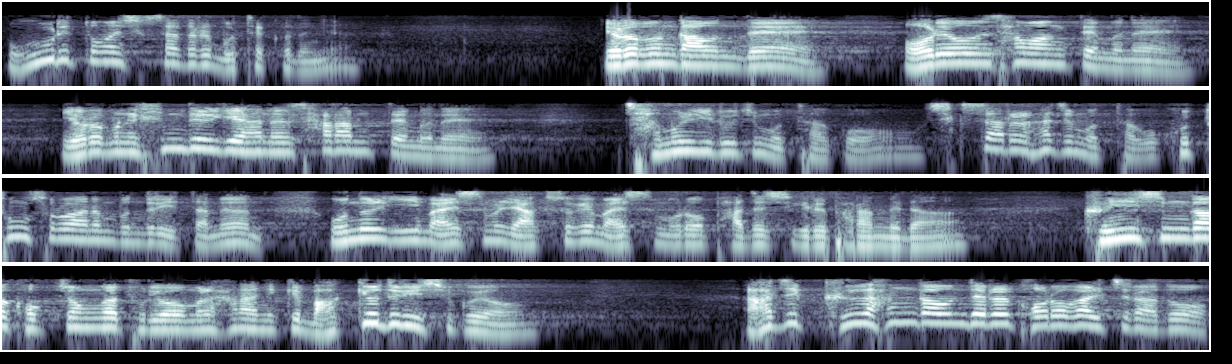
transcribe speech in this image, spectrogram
오랫동안 식사들을 못했거든요. 여러분 가운데 어려운 상황 때문에 여러분을 힘들게 하는 사람 때문에 잠을 이루지 못하고 식사를 하지 못하고 고통스러워하는 분들이 있다면 오늘 이 말씀을 약속의 말씀으로 받으시기를 바랍니다. 근심과 걱정과 두려움을 하나님께 맡겨드리시고요. 아직 그 한가운데를 걸어갈지라도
